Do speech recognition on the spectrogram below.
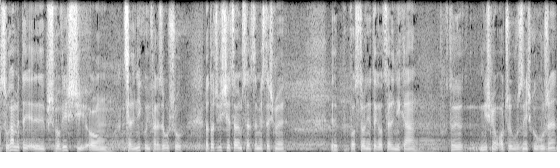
słuchamy tej y, przypowieści o celniku i faryzeuszu, no to oczywiście całym sercem jesteśmy y, po stronie tego celnika, który nie śmiał oczu wznieść ku górze,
